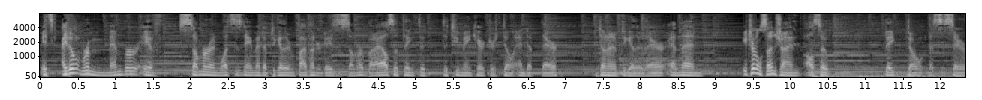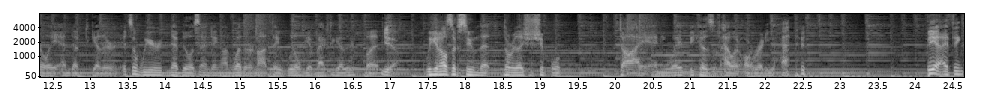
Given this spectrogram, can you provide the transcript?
It's I don't remember if Summer and what's his name end up together in 500 Days of Summer, but I also think that the two main characters don't end up there. don't end up together there. And then Eternal Sunshine also they don't necessarily end up together. It's a weird nebulous ending on whether or not they will get back together, but Yeah. we can also assume that the relationship will die anyway because of how it already happened. but yeah, I think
